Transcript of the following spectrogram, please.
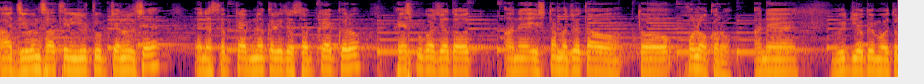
આ જીવન સાથીની યુટ્યુબ ચેનલ છે. એને સબસ્ક્રાઇબ ન કરી તો સબસ્ક્રાઇબ કરો. ફેસબુકમાં જોતા હો અને ઇન્સ્ટામાં જોતા હો તો ફોલો કરો. અને વીડિયો ગમ્યો તો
